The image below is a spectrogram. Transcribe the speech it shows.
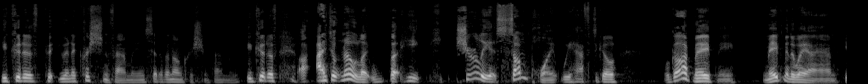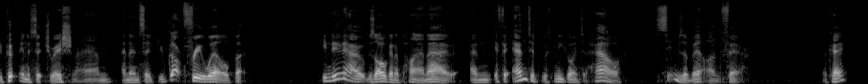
He could have put you in a Christian family instead of a non-Christian family. He could have, I, don't know, like, but he, he, surely at some point we have to go, well, God made me, he made me the way I am. He put me in the situation I am, and then said, you've got free will, but he knew how it was all going to plan out. And if it ended with me going to hell, it seems a bit unfair. Okay?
